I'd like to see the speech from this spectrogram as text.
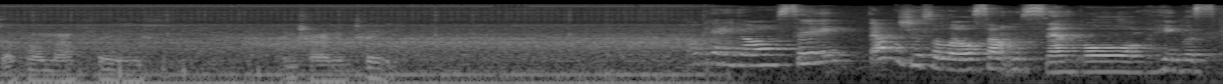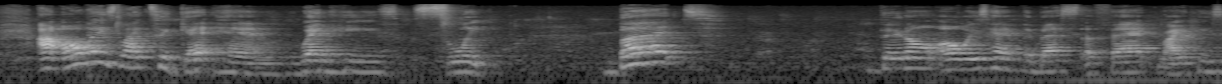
Stuff on my face and trying to take. Okay, y'all, see? That was just a little something simple. He was, I always like to get him when he's asleep. But they don't always have the best effect. Like he's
